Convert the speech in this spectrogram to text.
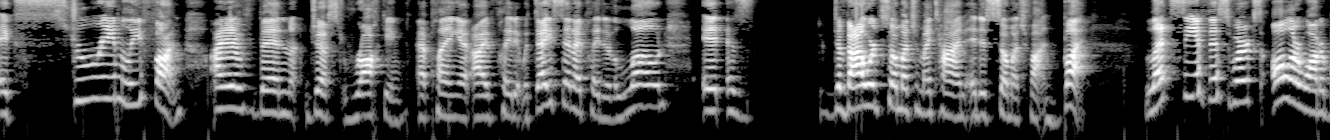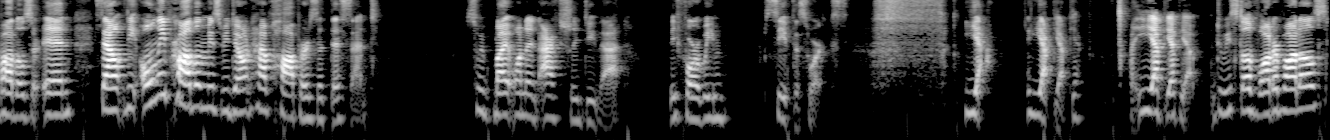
extremely fun. I have been just rocking at playing it. I've played it with Dyson, I played it alone. It has devoured so much of my time. It is so much fun. But let's see if this works. All our water bottles are in. Now, the only problem is we don't have hoppers at this end. So we might want to actually do that before we see if this works. Yeah. Yep, yep, yep. Yep, yep, yep. Do we still have water bottles?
